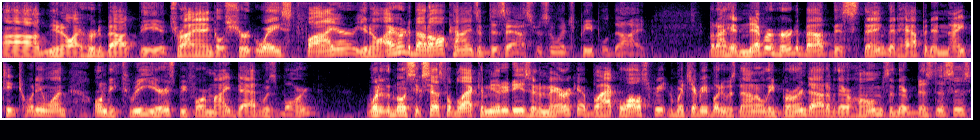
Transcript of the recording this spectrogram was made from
Uh, you know, I heard about the Triangle Shirtwaist Fire. You know, I heard about all kinds of disasters in which people died. But I had never heard about this thing that happened in 1921, only three years before my dad was born. One of the most successful black communities in America, Black Wall Street, in which everybody was not only burned out of their homes and their businesses,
